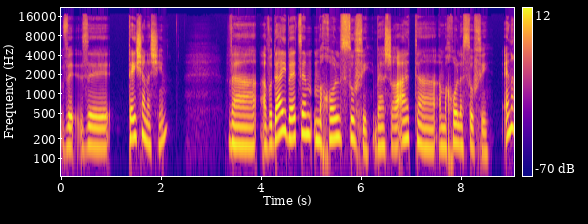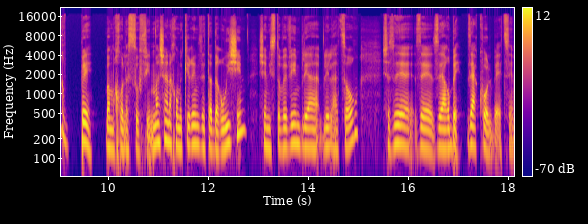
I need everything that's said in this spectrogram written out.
וזה תשע נשים, והעבודה היא בעצם מחול סופי, בהשראת המחול הסופי. אין הרבה במחול הסופי. מה שאנחנו מכירים זה את הדרווישים, שמסתובבים בלי, בלי לעצור, שזה זה, זה הרבה, זה הכל בעצם,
